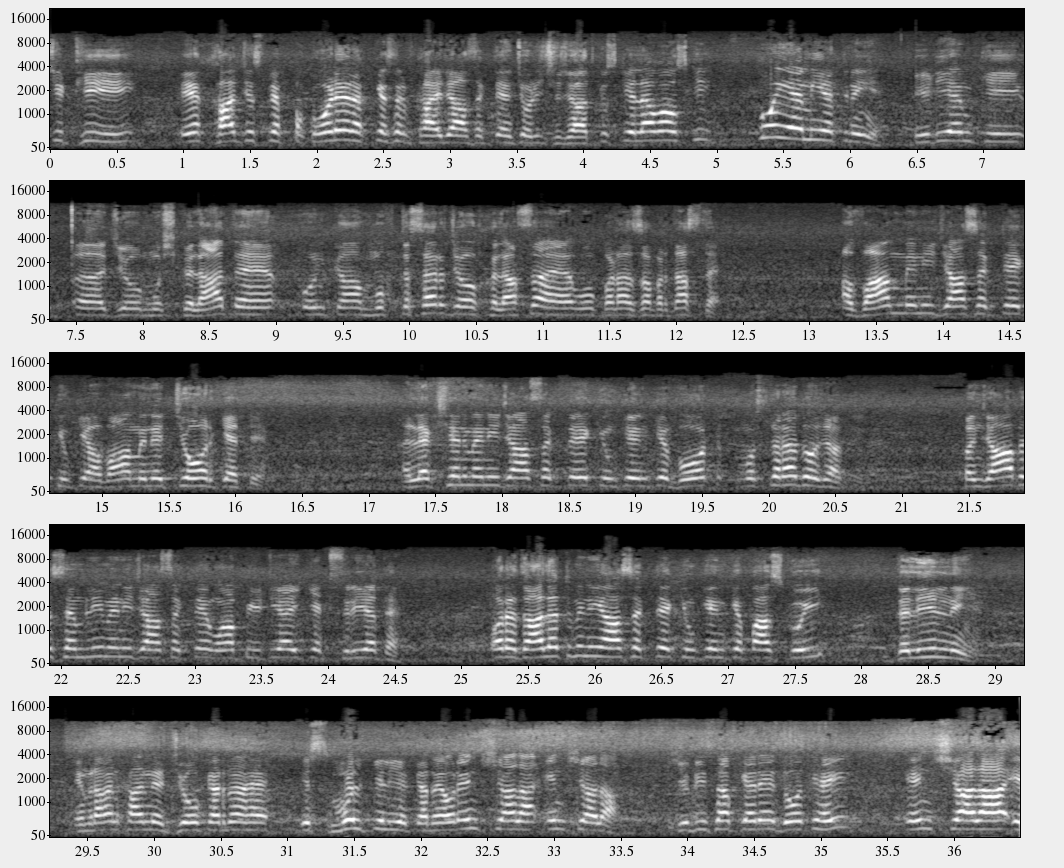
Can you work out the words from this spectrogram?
चिट्ठी, एक खत जिस पे पकोड़े रख के सिर्फ़ खाए जा सकते हैं चोरी शुजात के, उसके अलावा उसकी कोई अहमियत नहीं है। पी की जो मुश्किल हैं, उनका मुख्तसर जो खुलासा है, वो बड़ा ज़बरदस्त है। अवाम में नहीं जा सकते क्योंकि अवाम इन्हें चोर कहते हैं। इलेक्शन में नहीं जा सकते क्योंकि इनके वोट मुस्तरद हो जाते हैं। पंजाब असम्बली में नहीं जा सकते, वहाँ पी टी आई की अक्सरियत है। और अदालत में नहीं आ सकते क्योंकि इनके पास कोई दलील नहीं है। इमरान खान ने जो करना है, इस मुल्क के लिए करना है। और इन शाला शिबी साहब कह रहे हैं, दो तिहाई। इन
